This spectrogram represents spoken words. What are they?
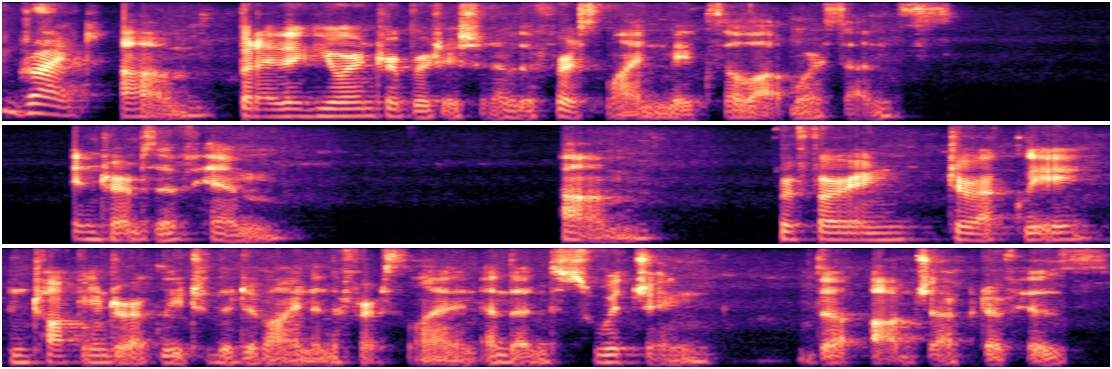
Right. Um, but I think your interpretation of the first line makes a lot more sense in terms of him um, referring directly and talking directly to the divine in the first line, and then switching the object of his,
